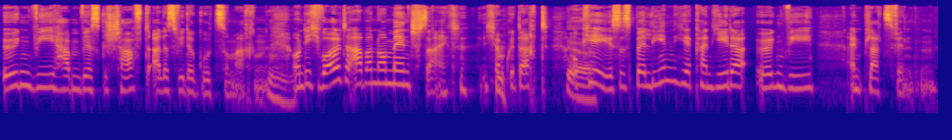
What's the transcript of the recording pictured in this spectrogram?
irgendwie haben wir es geschafft, alles wieder gut zu machen. Mhm. Und ich wollte aber nur Mensch sein. Ich habe gedacht, ja. okay, es ist Berlin, hier kann jeder irgendwie einen Platz finden.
